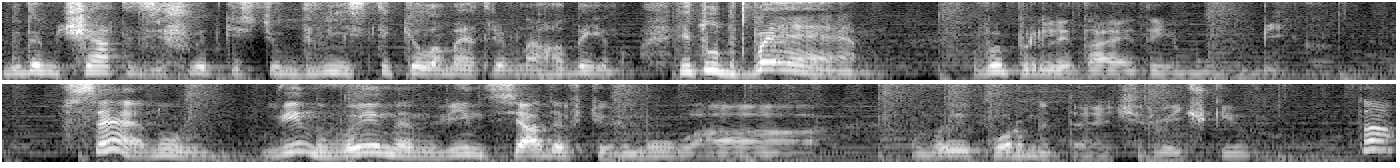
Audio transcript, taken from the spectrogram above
буде мчати зі швидкістю 200 км на годину. І тут бем! Ви прилітаєте йому в бік. Все, ну він винен, він сяде в тюрму, а ви кормите черв'ячків. Так.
